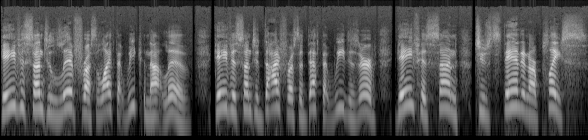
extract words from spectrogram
Gave his son to live for us a life that we could not live. Gave his son to die for us a death that we deserved. Gave his son to stand in our place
